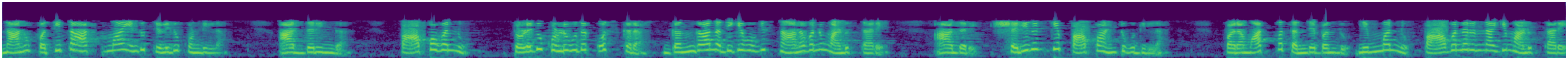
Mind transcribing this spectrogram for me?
ನಾನು ಪತಿತ ಆತ್ಮ ಎಂದು ತಿಳಿದುಕೊಂಡಿಲ್ಲ. ಆದ್ದರಿಂದ ಪಾಪವನ್ನು ತೊಳೆದುಕೊಳ್ಳುವುದಕ್ಕೋಸ್ಕರ ಗಂಗಾ ನದಿಗೆ ಹೋಗಿ ಸ್ನಾನವನ್ನು ಮಾಡುತ್ತಾರೆ. ಆದರೆ ಶರೀರಕ್ಕೆ ಪಾಪ ಅಂಟುವುದಿಲ್ಲ. ಪರಮಾತ್ಮ ತಂದೆ ಬಂದು ನಿಮ್ಮನ್ನು ಪಾವನರನ್ನಾಗಿ ಮಾಡುತ್ತಾರೆ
